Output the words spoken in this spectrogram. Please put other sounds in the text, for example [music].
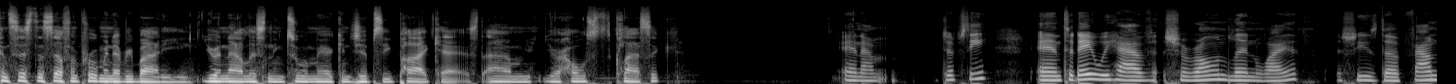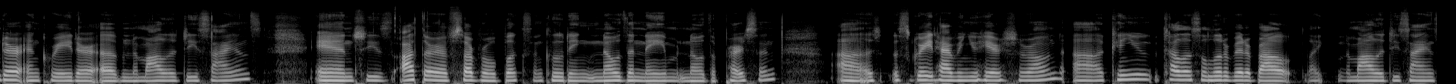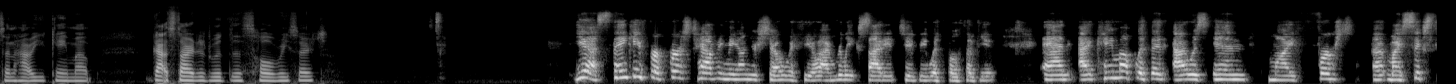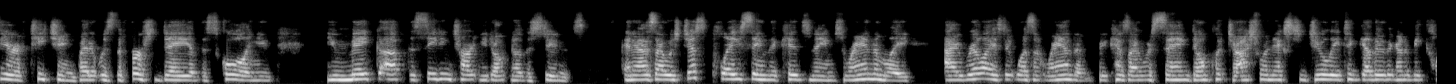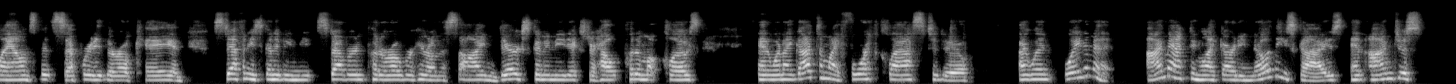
consistent self improvement, everybody. You are now listening to American Gypsy Podcast. I'm your host, Classic. And I'm Gypsy. And today we have Sharon Lynn Wyeth. She's the founder and creator of Nameology Science, and she's author of several books, including Know the Name, Know the Person. Uh, it's great having you here, Sharon. Uh, can you tell us a little bit about like Nameology Science and how you came up, got started with this whole research? Yes, thank you for first having me on your show with you. I'm really excited to be with both of you. And I came up with it. I was in my first, uh, my sixth year of teaching, but it was the first day of the school, and you you make up the seating chart. You don't know the students. And as I was just placing the kids' names randomly, I realized it wasn't random because I was saying, don't put Joshua next to Julie together. They're going to be clowns, but separated, they're okay. And Stephanie's going to be stubborn, put her over here on the side. And Derek's going to need extra help, put him up close. And when I got to my fourth class to do, I went, wait a minute, I'm acting like I already know these guys. And I'm just,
